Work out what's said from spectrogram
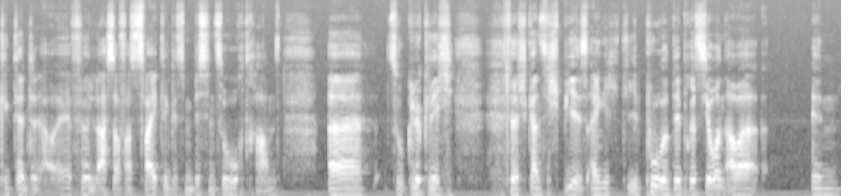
klingt äh, für Last of Us 2 klingt es ein bisschen zu hochtrabend, äh, zu glücklich. Das ganze Spiel ist eigentlich die pure Depression, aber in.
